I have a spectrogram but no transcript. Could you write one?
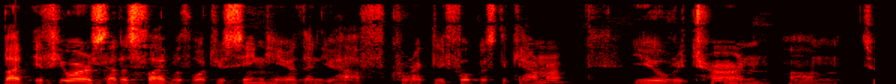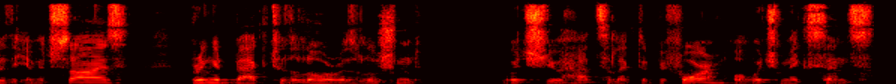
But if you are satisfied with what you're seeing here, then you have correctly focused the camera. You return um, to the image size, bring it back to the lower resolution which you had selected before or which makes sense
